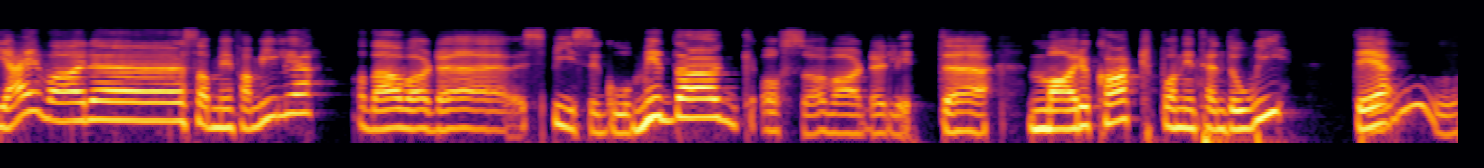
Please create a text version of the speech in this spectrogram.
Jeg var uh, sammen med min familie. Og da var det spise god middag, og så var det litt uh, Mario Kart på Nintendo Wii. Det uh.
